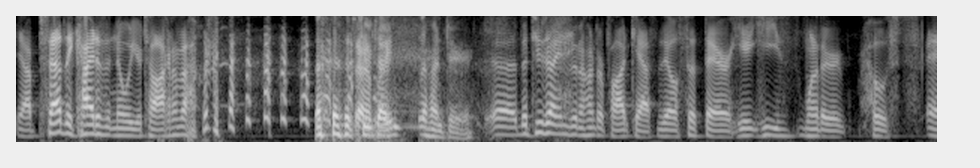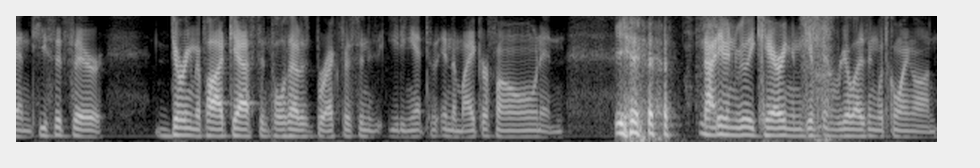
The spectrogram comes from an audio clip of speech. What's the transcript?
Yeah, sadly Kai doesn't know what you're talking about. Two Sadly. Titan and a Hunter. uh, the Two Titans and a Hunter podcast, they'll sit there. He he's one of their hosts, and he sits there during the podcast and pulls out his breakfast and is eating it to, in the microphone and Yeah. not even really caring and give, and realizing what's going on.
